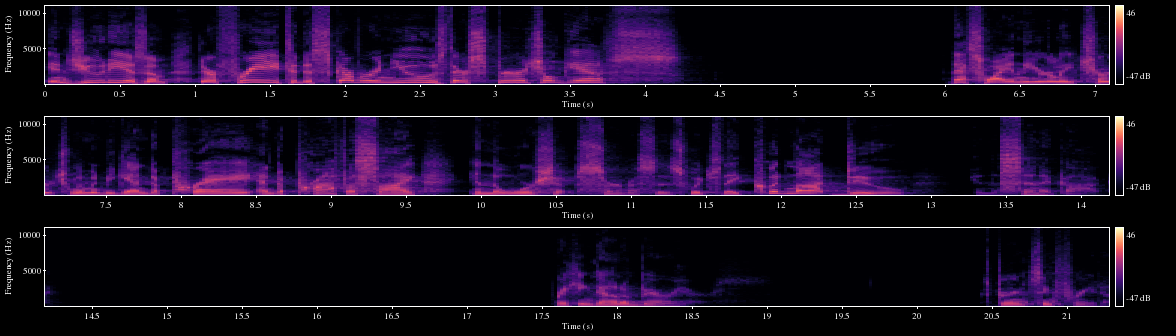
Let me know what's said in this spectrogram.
in Judaism. They're free to discover and use their spiritual gifts. That's why in the early church, women began to pray and to prophesy in the worship services, which they could not do in the synagogue. Breaking down of barriers, experiencing freedom.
